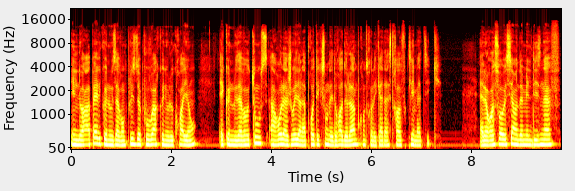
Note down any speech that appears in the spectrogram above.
Il nous rappelle que nous avons plus de pouvoir que nous le croyons et que nous avons tous un rôle à jouer dans la protection des droits de l'homme contre les catastrophes climatiques. Elle reçoit aussi en 2019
